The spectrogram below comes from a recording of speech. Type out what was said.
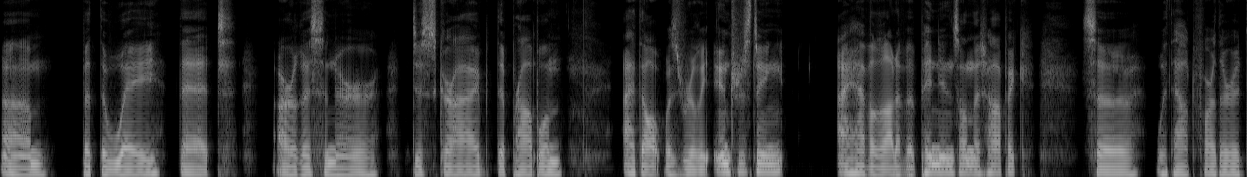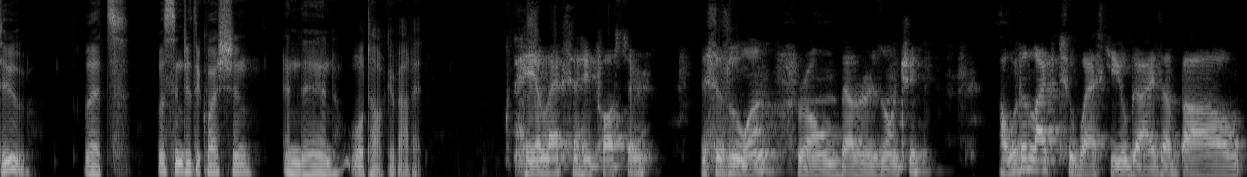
um, but the way that our listener described the problem I thought was really interesting. I have a lot of opinions on the topic. So without further ado, let's listen to the question and then we'll talk about it. Hey Alexa, hey Foster. This is Luan from Belo Horizonte. I would like to ask you guys about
